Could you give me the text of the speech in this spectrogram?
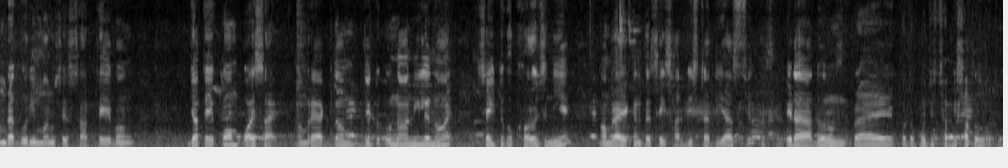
আমরা গরিব মানুষের স্বার্থে এবং যাতে কম পয়সায় আমরা একদম যেটুকু না নিলে নয় সেইটুকু খরচ নিয়ে আমরা এখানেতে সেই সার্ভিসটা দিয়ে আসছি। এটা ধরুন প্রায় কত পঁচিশ ছাব্বিশ সাতাশ বছর।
